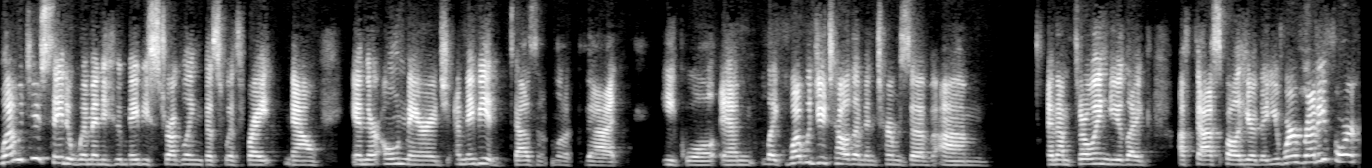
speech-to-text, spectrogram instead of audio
What would you say to women who may be struggling this with right now in their own marriage and maybe it doesn't look that equal? And like, what would you tell them in terms of, um, and I'm throwing you like a fastball here that you weren't ready for,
